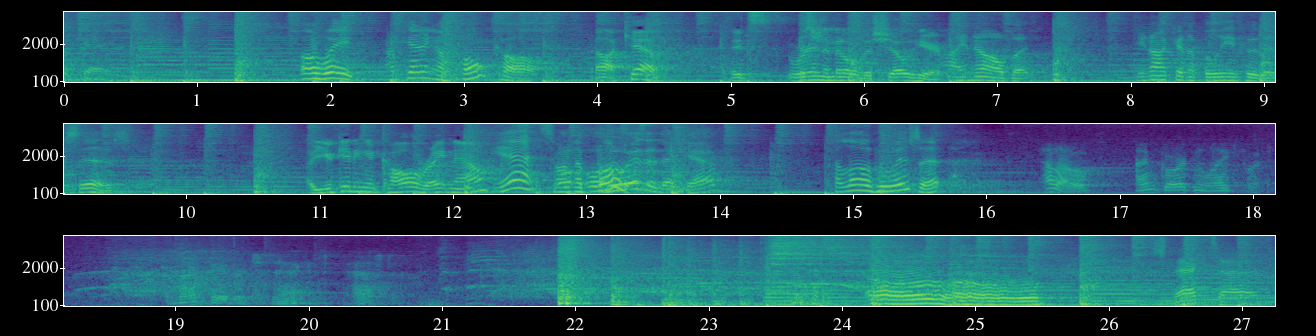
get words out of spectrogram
okay. Oh, wait, I'm getting a phone call. Ah, Kev, it's we're in the middle of a show here. I know, but you're not going to believe who this is. Are you getting a call right now? Yeah, it's on the Well, who boat. is it then, Gav? Hello, who is it? Hello, I'm Gordon Lightfoot. And my favorite snack is pasta. Oh, oh, oh. snack time.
